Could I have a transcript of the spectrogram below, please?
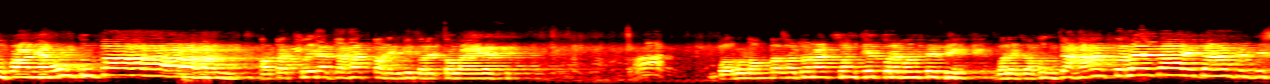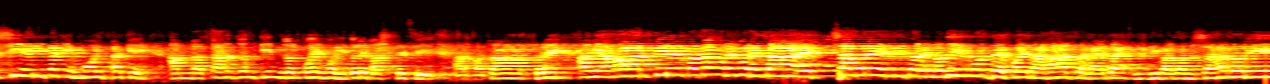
তুফান তুফান। হঠাৎ করে জাহাজ পানির ভিতরে তলায় গেছে। বড় লম্বা ঘটনা সংক্ষেপ করে বলতেছি, বলে, যখন জাহাজ চলে যায়, জাহাজের যে সিঁড়ি মই থাকে, আমরা চারজন, তিনজন ওই মই ধরে ভাসতেছি। আর হঠাৎ করে আমি আমার পীরের কথা মনে পড়ে যায়, সাগরের ভিতরে, নদীর মধ্যে পয়লা হাত জায়গায় ডাক দিদি বাদাম শাহানুরি,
